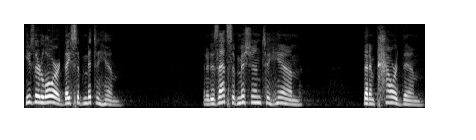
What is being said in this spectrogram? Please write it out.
He's their Lord. They submit to him. And it is that submission to him that empowered them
